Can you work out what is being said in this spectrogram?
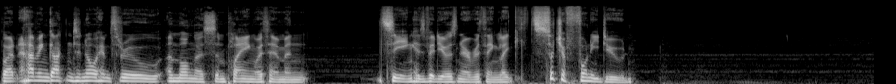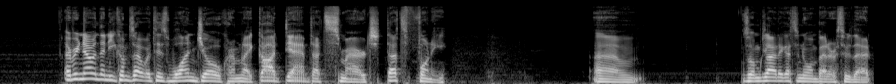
But having gotten to know him through Among Us and playing with him and seeing his videos and everything. Like, such a funny dude. Every now and then he comes out with this one joke where I'm like, God damn, that's smart. That's funny. Um, so I'm glad I got to know him better through that.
